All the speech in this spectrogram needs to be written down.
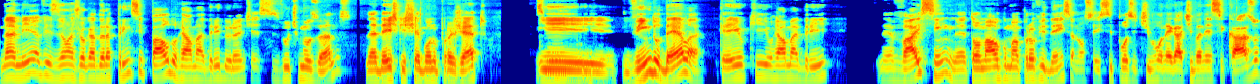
na minha visão, a jogadora principal do Real Madrid durante esses últimos anos, né? Desde que chegou no projeto. Sim. E vindo dela, creio que o Real Madrid né, vai sim né, tomar alguma providência, não sei se positiva ou negativa nesse caso,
